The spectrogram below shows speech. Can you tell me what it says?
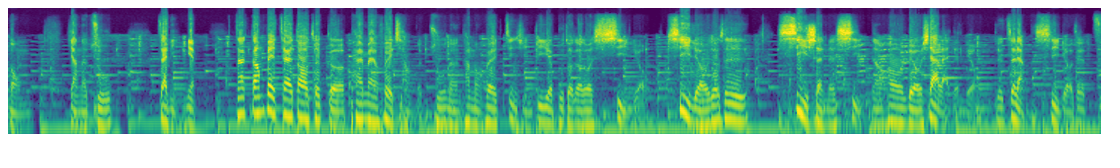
农养的猪在里面。那刚被载到这个拍卖会场的猪呢，他们会进行第一个步骤叫做细流，细流就是。细绳的细，然后留下来的留，就这两个细流这个字，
